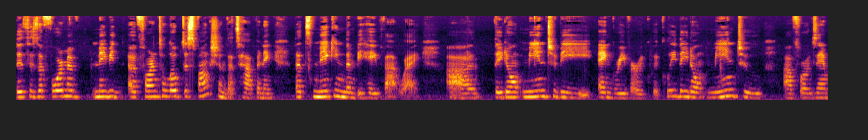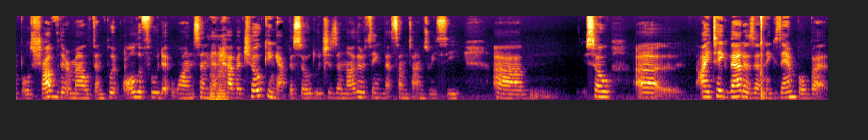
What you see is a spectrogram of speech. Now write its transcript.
this is a form of maybe a frontal lobe dysfunction that's happening that's making them behave that way. Uh, they don't mean to be angry very quickly. They don't mean to, uh, for example, shove their mouth and put all the food at once and mm-hmm. then have a choking episode, which is another thing that sometimes we see. Um, so I take that as an example, but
